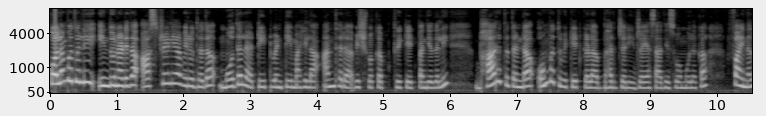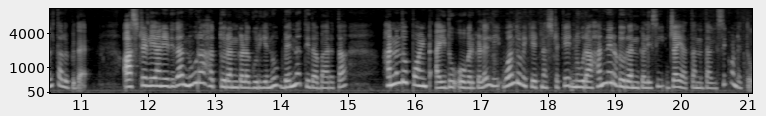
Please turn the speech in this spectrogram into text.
ಕೊಲಂಬೋದಲ್ಲಿ ಇಂದು ನಡೆದ ಆಸ್ಟ್ರೇಲಿಯಾ ವಿರುದ್ಧದ ಮೊದಲ ಟಿ ಟ್ವೆಂಟಿ ಮಹಿಳಾ ಅಂಧರ ವಿಶ್ವಕಪ್ ಕ್ರಿಕೆಟ್ ಪಂದ್ಯದಲ್ಲಿ ಭಾರತ ತಂಡ ಒಂಬತ್ತು ವಿಕೆಟ್ಗಳ ಭರ್ಜರಿ ಜಯ ಸಾಧಿಸುವ ಮೂಲಕ ಫೈನಲ್ ತಲುಪಿದೆ. ಆಸ್ಟ್ರೇಲಿಯಾ ನೀಡಿದ ನೂರ ಹತ್ತು ರನ್ಗಳ ಗುರಿಯನ್ನು ಬೆನ್ನತ್ತಿದ ಭಾರತ ಹನ್ನೊಂದು ಪಾಯಿಂಟ್ ಐದು ಓವರ್ಗಳಲ್ಲಿ ಒಂದು ವಿಕೆಟ್ ನಷ್ಟಕ್ಕೆ ನೂರ ಹನ್ನೆರಡು ರನ್ ಗಳಿಸಿ ಜಯ ತನ್ನದಾಗಿಸಿಕೊಂಡಿತು.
